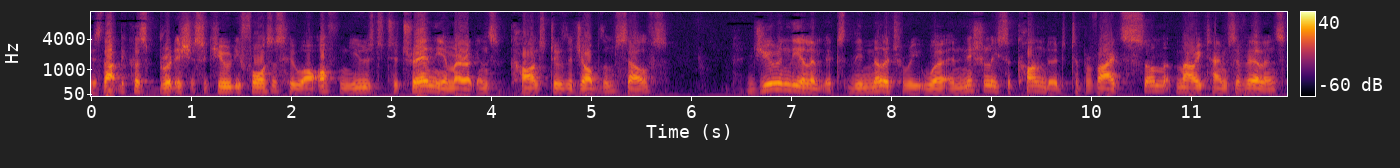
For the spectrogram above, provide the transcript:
Is that because British security forces, who are often used to train the Americans, can't do the job themselves? During the Olympics, the military were initially seconded to provide some maritime surveillance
